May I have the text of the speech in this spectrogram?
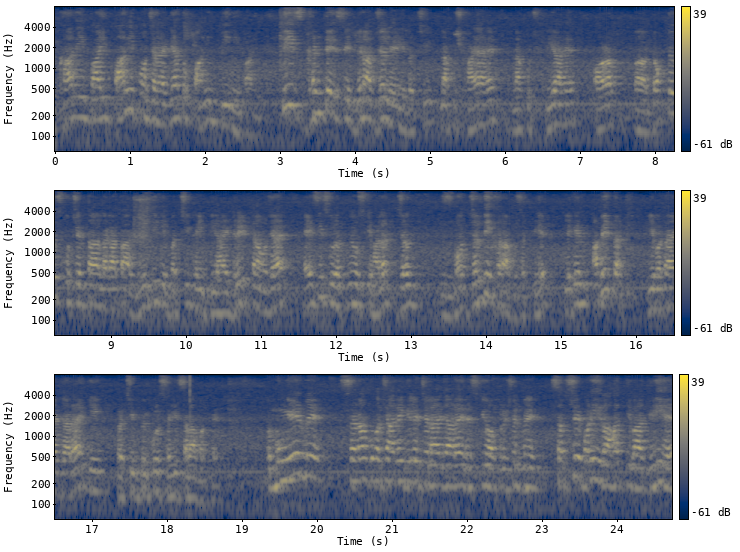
खा नहीं पाई, पानी पहुँचाया गया तो पानी पी नहीं पाई। तीस घंटे से बिना जल है ये बच्ची। ना कुछ खाया है, ना कुछ पिया है। और अब डॉक्टर्स को चिंता लगातार यही थी कि बच्ची कहीं डिहाइड्रेट ना हो जाए। ऐसी सूरत में उसकी हालत जल्द, बहुत जल्दी खराब हो सकती है। लेकिन अभी तक ये बताया जा रहा है कि बच्ची बिल्कुल सही सलामत है। तो मुंगेर में सना को बचाने के लिए चलाए जा रहे रेस्क्यू ऑपरेशन में सबसे बड़ी राहत की बात यही है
